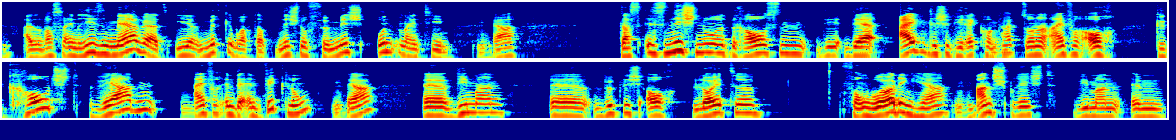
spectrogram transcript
Mhm. Also was für einen riesen Mehrwert ihr mitgebracht habt, nicht nur für mich und mein Team. Mhm. Ja, das ist nicht nur draußen die, der eigentliche Direktkontakt, mhm. sondern einfach auch gecoacht werden, mhm. einfach in der Entwicklung, mhm. ja, äh, wie man äh, wirklich auch Leute vom Wording her anspricht, wie man im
